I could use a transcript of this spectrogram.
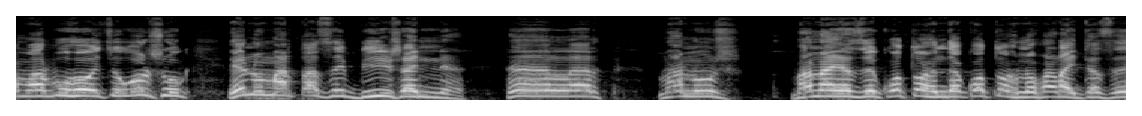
আমার বুহ হয়েছে অসুখ এনু মারতাছে বিষ আইন না হ্যাঁ আল্লাহর মানুষ বানায় যে কত হেন্দা কত হেন ফাড়াইতেছে।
